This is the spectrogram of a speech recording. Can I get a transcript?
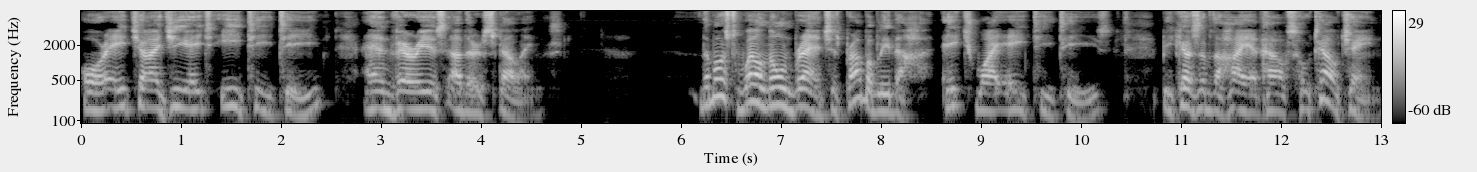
or H-I-G-H-E-T-T, and various other spellings. The most well known branch is probably the HYATTs because of the Hyatt House hotel chain.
